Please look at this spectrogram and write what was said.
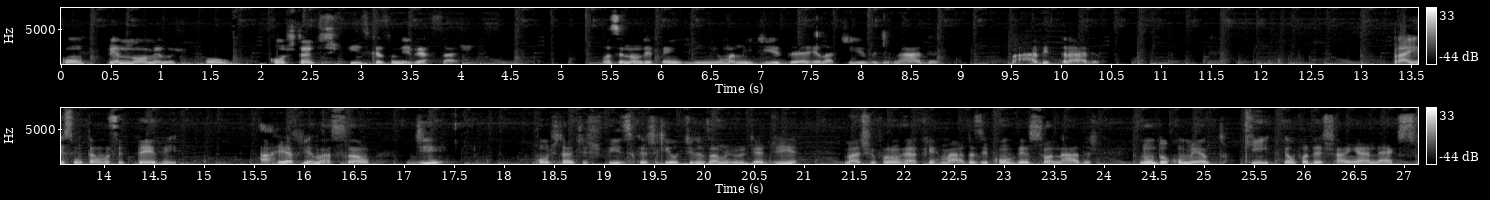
com fenômenos ou constantes físicas universais. Você não depende de nenhuma medida relativa de nada arbitrário. Para isso, então, você teve a reafirmação de constantes físicas que utilizamos no dia a dia, mas que foram reafirmadas e convencionadas num documento que eu vou deixar em anexo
